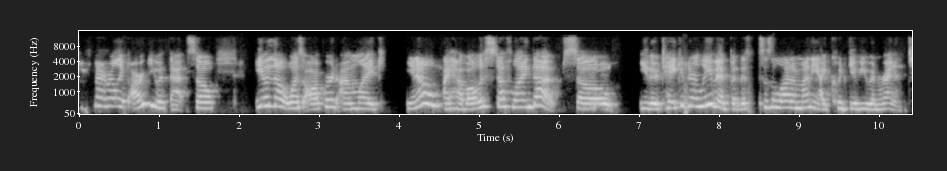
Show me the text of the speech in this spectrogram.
You can't really argue with that. So, even though it was awkward, I'm like, you know, I have all this stuff lined up. So, either take it or leave it, but this is a lot of money I could give you in rent.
